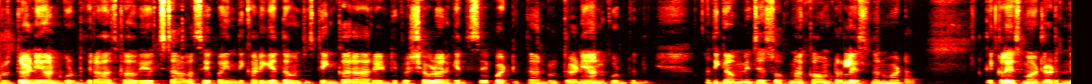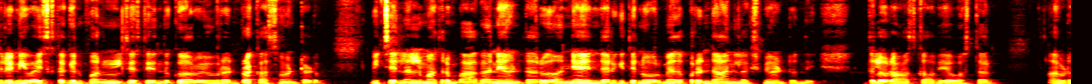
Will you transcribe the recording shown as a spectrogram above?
వృద్ధాని అనుకుంటుంది. రాజకావ్య వచ్చి చాలాసేపు అయింది కడిగేద్దామని చూస్తే ఇంకా రారేంటి? ఫ్రెష్ అవ్వడానికి ఎంతసేపు పట్టిస్తాను వృద్ధాని అనుకుంటుంది. అది గమనించే స్వప్న కౌంటర్లు వేస్తుందనమాట తిక్కలేసి మాట్లాడుతుందిలే నీ వయసుకు తగిన పనులు చేస్తే ఎందుకు ఎవరని ప్రకాశం అంటాడు. మీ చెల్లెల్ని మాత్రం బాగానే అంటారు. అన్యాయం జరిగితే నోరు మెదపరని దాని లక్ష్మి అంటుంది. ఇంతలో రాజు కావ్య వస్తారు. ఆవిడ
